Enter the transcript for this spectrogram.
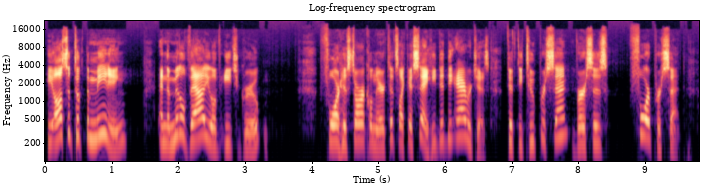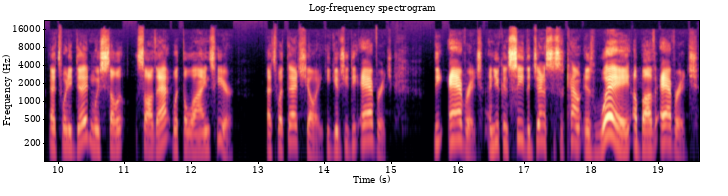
He also took the meaning and the middle value of each group for historical narratives. Like I say, he did the averages 52% versus 4%. That's what he did, and we saw, saw that with the lines here. That's what that's showing. He gives you the average. The average, and you can see the Genesis account is way above average.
